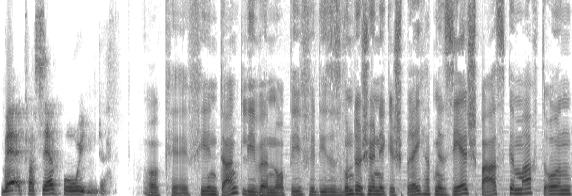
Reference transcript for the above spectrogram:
wäre etwas sehr Beruhigendes. Okay, vielen Dank, lieber Nobby, für dieses wunderschöne Gespräch. Hat mir sehr Spaß gemacht und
